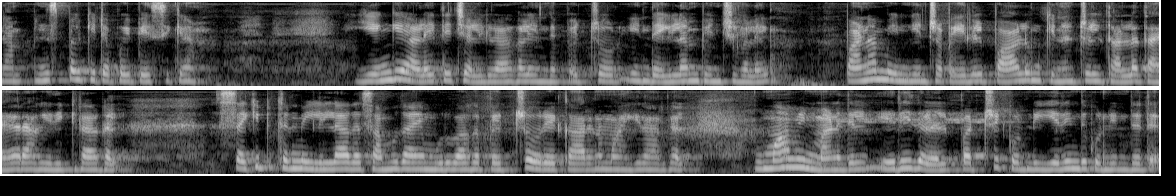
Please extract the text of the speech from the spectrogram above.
நான் பிரின்ஸ்பல் கிட்டே போய் பேசிக்கிறேன். எங்கே அழைத்துச் செல்கிறார்கள் இந்த பெற்றோர் இந்த இளம் பெஞ்சுகளை? பணம் என்கின்ற பெயரில் பாலும் கிணற்றில் தள்ள தயாராக இருக்கிறார்கள். சகிப்புத்தன்மை இல்லாத சமுதாயம் உருவாக பெற்றோரே காரணமாகிறார்கள். உமாவின் மனதில் எரிதழல் பற்றி கொண்டு எரிந்து கொண்டிருந்தது.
